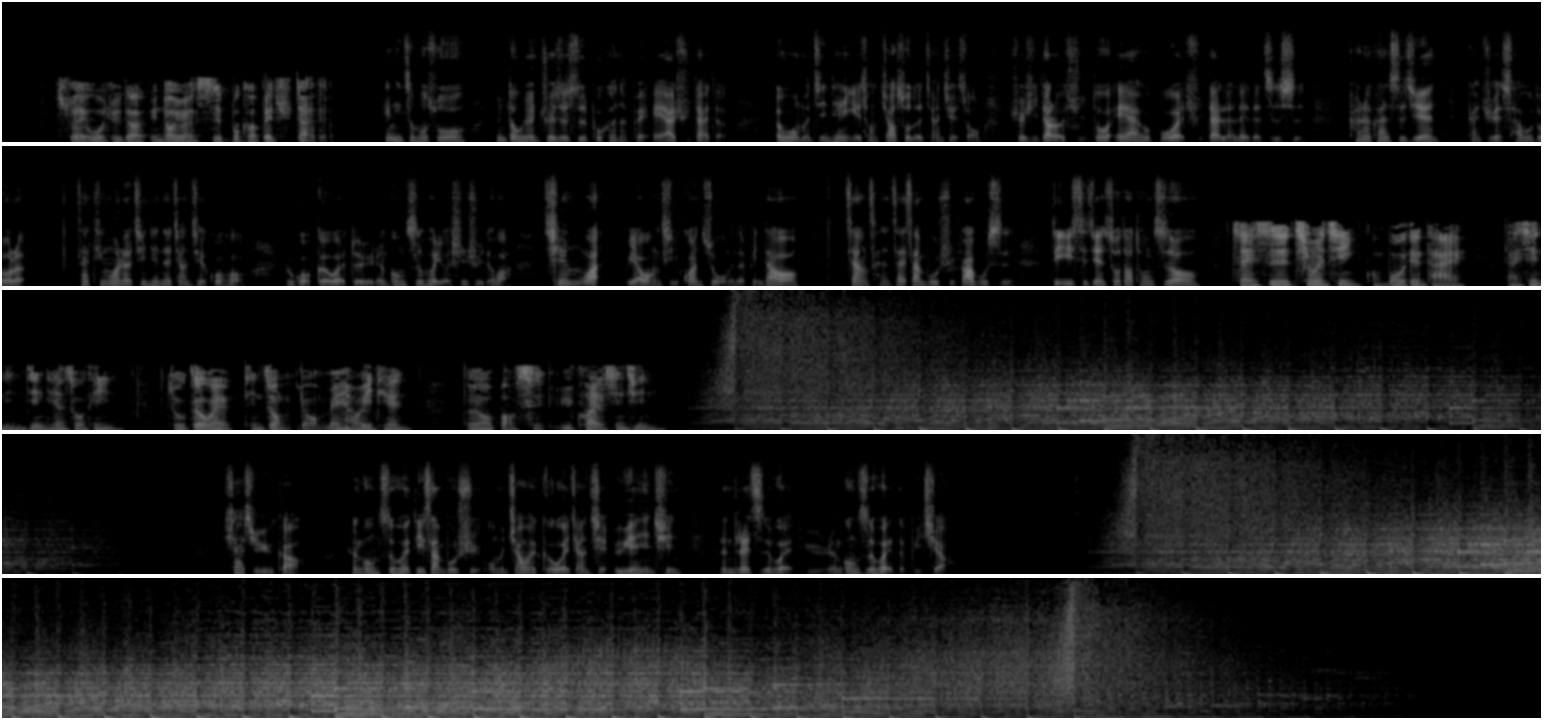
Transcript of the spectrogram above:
所以我觉得运动员是不可被取代的。听你这么说，运动员确实是不可能被 AI 取代的。而我们今天也从教授的讲解中学习到了许多 AI 会不会取代人类的知识。看了看时间，感觉也差不多了。在听完了今天的讲解过后，如果各位对于人工智慧有兴趣的话，千万不要忘记关注我们的频道哦，这样才能在三部曲发布时第一时间收到通知哦。这里是邱文清广播电台，感谢您今天的收听，祝各位听众有美好一天，都有保持愉快的心情。下集预告：人工智慧第三部曲，我们将为各位讲解预言引擎、人类智慧与人工智慧的比较。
